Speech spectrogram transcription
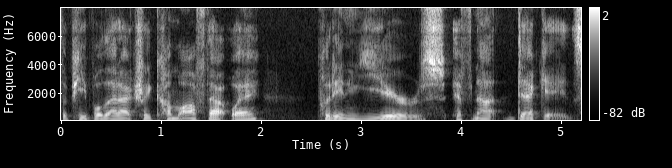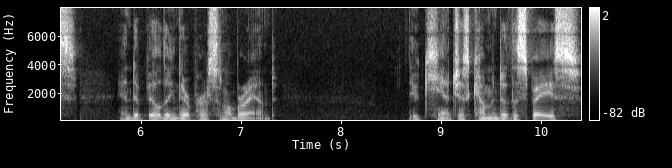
The people that actually come off that way put in years, if not decades, into building their personal brand. You can't just come into the space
